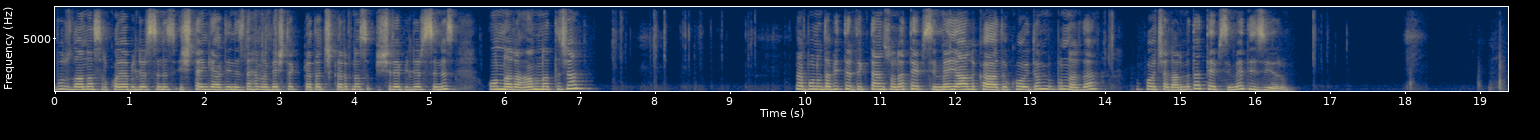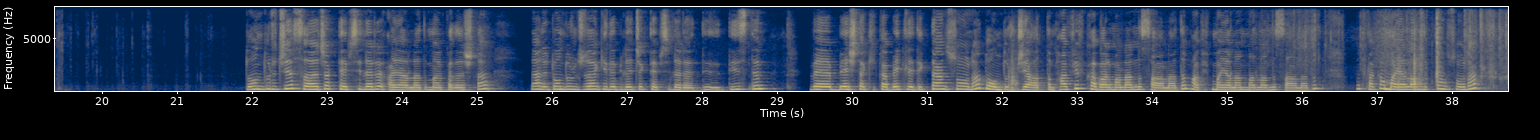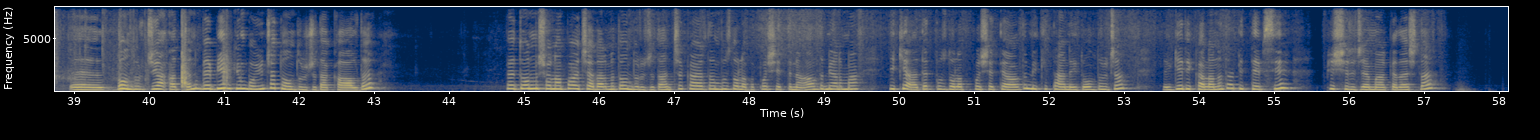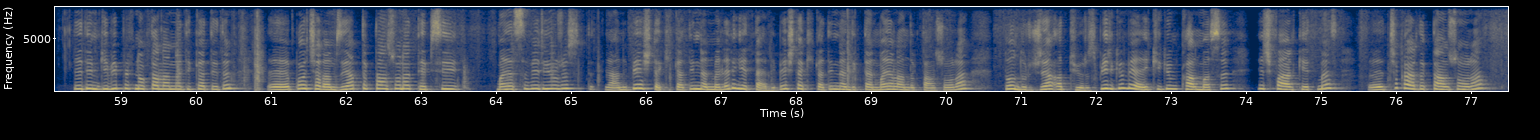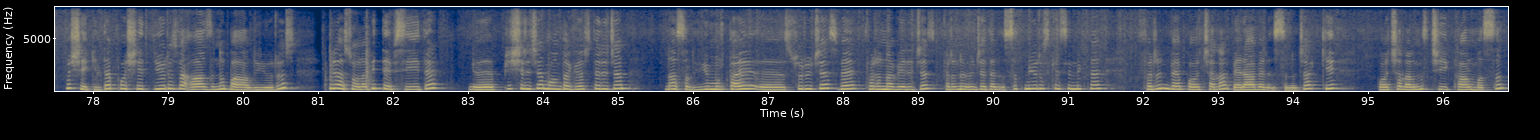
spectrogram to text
buzluğa nasıl koyabilirsiniz? İşten geldiğinizde hemen 5 dakikada çıkarıp nasıl pişirebilirsiniz? Onları anlatacağım. Ve bunu da bitirdikten sonra tepsime yağlı kağıdı koydum. Bunları da bu poğaçalarımı da tepsime diziyorum. Dondurucuya sığacak tepsileri ayarladım arkadaşlar. Yani dondurucuya girebilecek tepsilere dizdim. Ve 5 dakika bekledikten sonra dondurucuya attım. Hafif kabarmalarını sağladım. Hafif mayalanmalarını sağladım. Mutlaka mayalandıktan sonra e, dondurucuya atın. Ve bir gün boyunca dondurucuda kaldı. Ve donmuş olan poğaçalarımı dondurucudan çıkardım. Buzdolabı poşetine aldım yanıma. 2 adet buzdolabı poşeti aldım. 2 taneyi dolduracağım. E, geri kalanı da bir tepsiye pişireceğim arkadaşlar. Dediğim gibi püf noktalarına dikkat edin. E, poğaçalarımızı yaptıktan sonra tepsi mayası veriyoruz. Yani 5 dakika dinlenmeleri yeterli. 5 dakika dinlendikten mayalandıktan sonra dondurucuya atıyoruz. Bir gün veya iki gün kalması hiç fark etmez. E, çıkardıktan sonra bu şekilde poşetliyoruz ve ağzını bağlıyoruz. Biraz sonra bir tepsiyi de e, pişireceğim. Onu da göstereceğim. Nasıl yumurtayı e, süreceğiz ve fırına vereceğiz. Fırını önceden ısıtmıyoruz kesinlikle. Fırın ve poğaçalar beraber ısınacak ki poğaçalarımız çiğ kalmasın.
